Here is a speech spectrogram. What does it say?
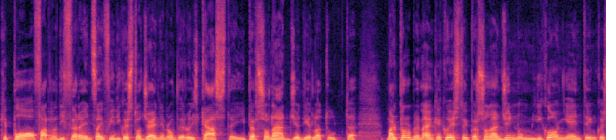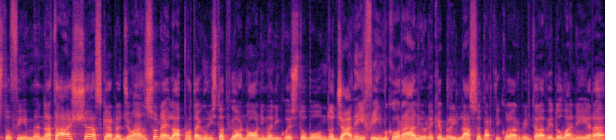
che può fare la differenza in film di questo genere, ovvero il cast, i personaggi a dirla tutta. Ma il problema è anche questo, i personaggi non mi dicono niente in questo film. Natasha, Scarlett Johansson è la protagonista più anonima di questo mondo, già nei film corali non è che brillasse particolarmente la vedova nera.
